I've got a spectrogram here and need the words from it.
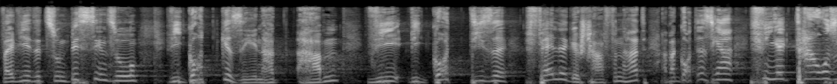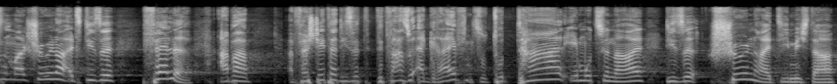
weil wir das so ein bisschen so wie Gott gesehen hat, haben, wie, wie Gott diese Fälle geschaffen hat. Aber Gott ist ja viel tausendmal schöner als diese Fälle. Aber versteht er, diese, das war so ergreifend, so total emotional, diese Schönheit, die mich da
